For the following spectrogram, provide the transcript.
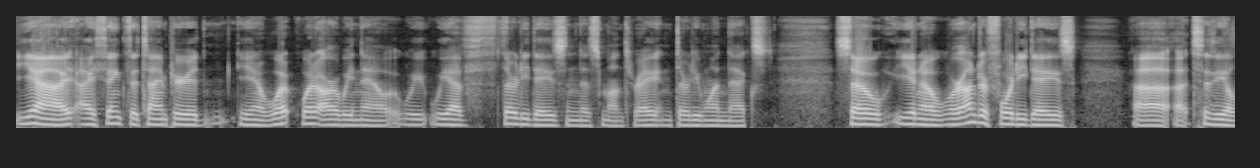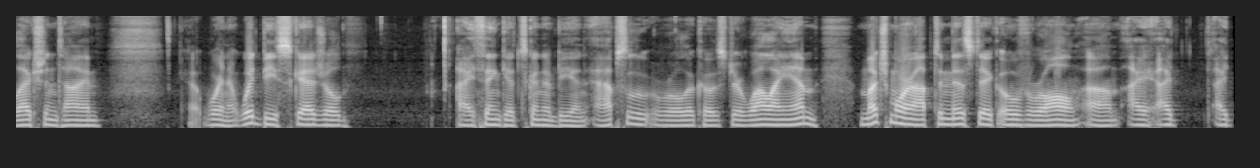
Yeah, I, I think the time period, you know, what what are we now? We we have 30 days in this month, right? And 31 next. So, you know, we're under 40 days uh, uh, to the election time uh, when it would be scheduled. I think it's going to be an absolute roller coaster. While I am much more optimistic overall, um, I, I, I,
